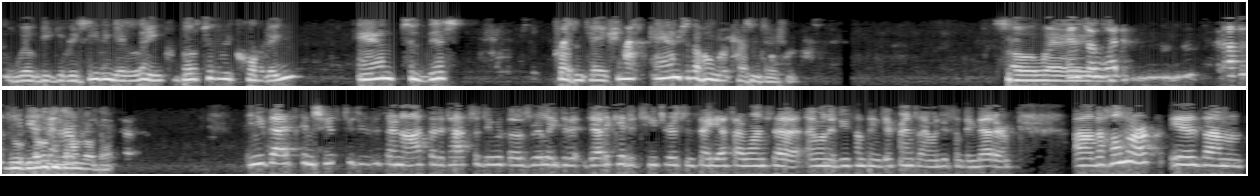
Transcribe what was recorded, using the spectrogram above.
will be receiving a link both to the recording and to this presentation and to the homework presentation. So, uh, and so what? You'll be able to download that. And you guys can choose to do this or not, but it has to do with those really de dedicated teachers who say, yes, I want to, I want to do something different, I want to do something better. Uh, the homework is um,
